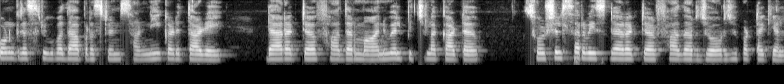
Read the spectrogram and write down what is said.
കോൺഗ്രസ് രൂപതാ president Sunny Kaduthazhe director father Manuel Pichalakkattu social service director father George Pottackal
